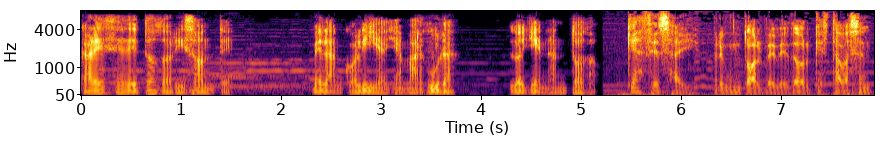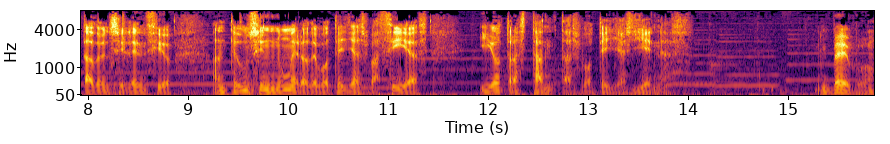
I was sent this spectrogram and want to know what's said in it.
carece de todo horizonte. Melancolía y amargura lo llenan todo. ¿Qué haces ahí? preguntó al bebedor que estaba sentado en silencio ante un sinnúmero de botellas vacías y otras tantas botellas llenas. Bebo,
